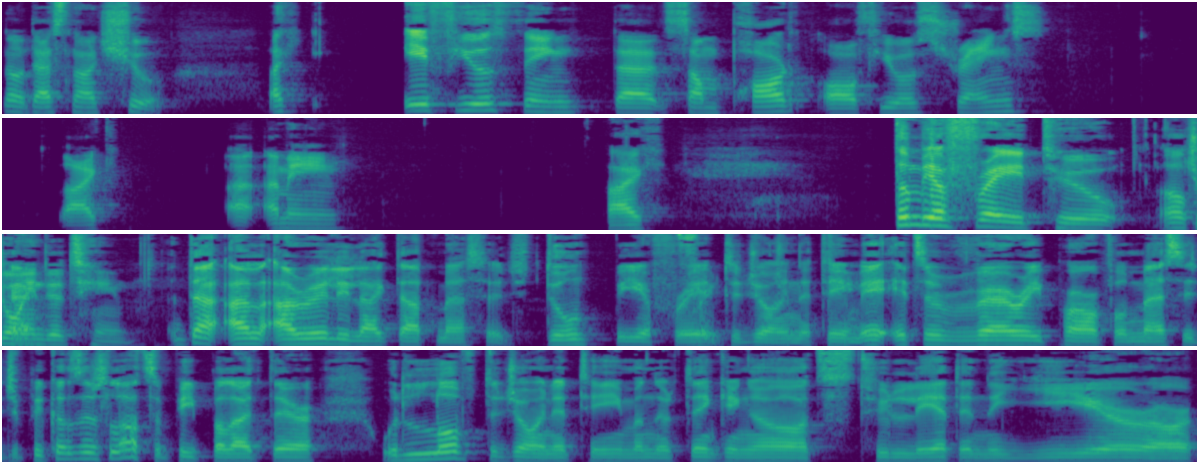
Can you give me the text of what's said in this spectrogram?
No, that's not true. Like if you think that some part of your strengths, like I, I mean, like don't be afraid to Okay. join the team. That I, I really like that message. Don't be afraid Afraid to join the team. It, it's a very powerful message because there's lots of people out there would love to join a team and they're thinking, oh, it's too late in the year, or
